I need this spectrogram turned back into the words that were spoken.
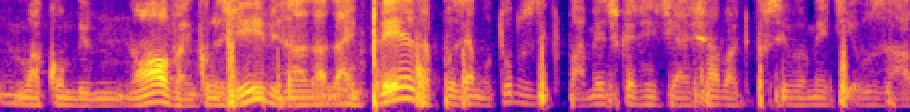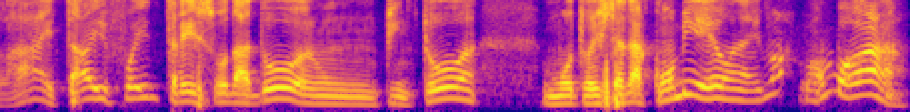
uma Kombi nova, inclusive, da, da, empresa, pusemos todos os equipamentos que a gente achava que possivelmente ia usar lá e tal, e foi três soldadores, um pintor, um motorista da Kombi e eu, né? E vamos embora.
